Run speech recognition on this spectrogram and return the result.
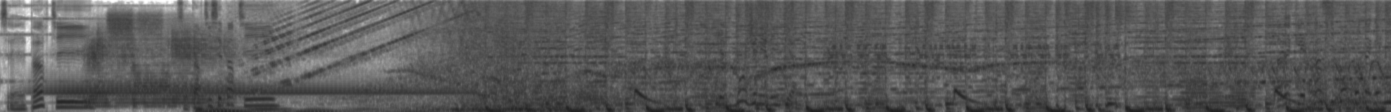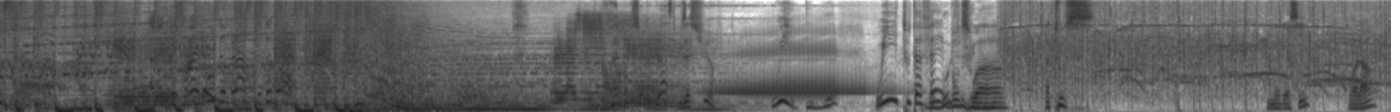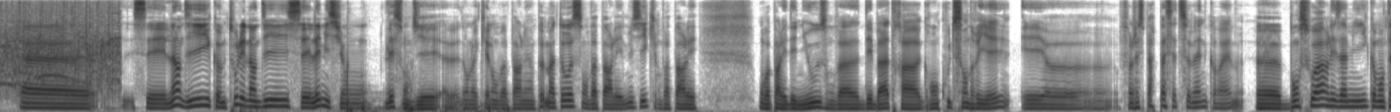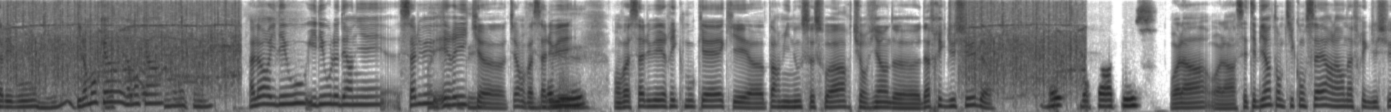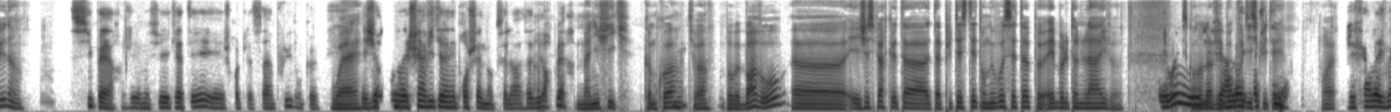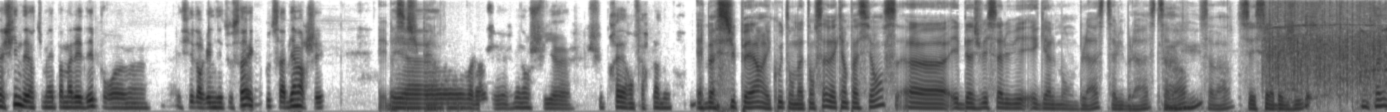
C'est parti. C'est parti, c'est parti. Quel beau générique. Avec les principaux protagonistes. Avec les vrais de Blast dedans Vrai morceau de Blast, je vous assure. Oui Oui, tout à fait Bonsoir à tous Me voici, voilà. Euh, c'est lundi, comme tous les lundis, c'est l'émission Les Sondiers, euh, dans laquelle on va parler un peu matos, on va parler musique, on va parler, on va parler des news, on va débattre à grands coups de cendrier. Et euh, enfin, j'espère pas cette semaine quand même. Bonsoir les amis, comment allez-vous? Il en manque un, il en manque un. Alors, il est où Il est où le dernier? Salut Ouais, Eric. Euh, tiens, on va saluer, Salut. on va saluer Eric Mouquet qui est euh, parmi nous ce soir. Tu reviens d'Afrique du Sud. Oui, bonsoir à tous. Voilà, voilà. C'était bien ton petit concert là en Afrique du Sud? Super, je me suis éclaté et je crois que ça a plu. Donc, euh, Ouais. et je suis invité l'année prochaine, donc ça, ça a dû leur plaire. Magnifique. Comme quoi, Mm. tu vois. Bon, bah, bravo. Euh, et j'espère que tu as, pu tester ton nouveau setup euh, Ableton Live. Et oui, Parce oui, qu'on en avait beaucoup discuté. Ouais. J'ai fait un live machine, d'ailleurs tu m'avais pas mal aidé pour euh, essayer d'organiser tout ça. Écoute, ça a bien marché. Eh ben, et c'est euh, super. voilà, j'ai- maintenant je suis, euh, je suis prêt à en faire plein d'autres. Eh ben super. Écoute, on attend ça avec impatience. Euh, eh bien, je vais saluer également Blast. Salut Blast. Ça Salut. va Ça va? C'est c'est la Belgique.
